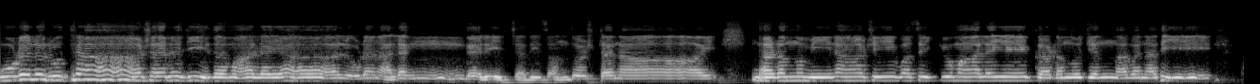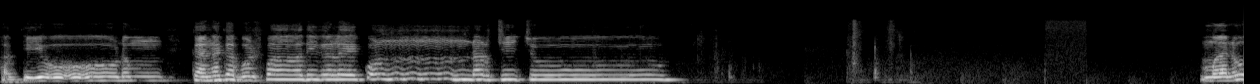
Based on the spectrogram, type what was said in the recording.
ഉടലു രുദ്രാക്ഷരചിതമാലയാൽ ഉടൻ അലങ്കരിച്ചതി സന്തുഷ്ടനായി. നടന്നു മീനാക്ഷി വസിക്കുമാലയെ കടന്നു ചെന്നവനതി ഭക്തിയോടും കനക പുഷ്പാദികളെ കൊണ്ടർച്ചിച്ചു. മനോ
